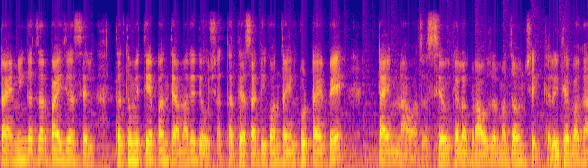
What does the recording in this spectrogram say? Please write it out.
टायमिंगच जर पाहिजे असेल तर तुम्ही ते पण त्यामध्ये देऊ शकता. त्यासाठी कोणता इनपुट टाईप आहे? टाईम नावाचं. सेव्ह केलं ब्राउझरमध्ये जाऊन चेक केलं. इथे बघा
